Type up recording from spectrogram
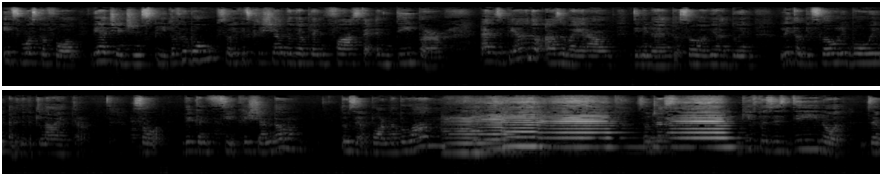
it's most of all we are changing speed of a bow. So if it's crescendo, we are playing faster and deeper, and the piano other way around diminuendo. So we are doing little bit slowly bowing, a little bit lighter. So we can see crescendo to the bar number one. So just give to this D note the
